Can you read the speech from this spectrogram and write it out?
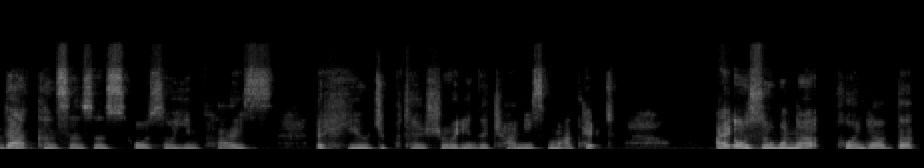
that consensus also implies the huge potential in the Chinese market. I also want to point out that,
